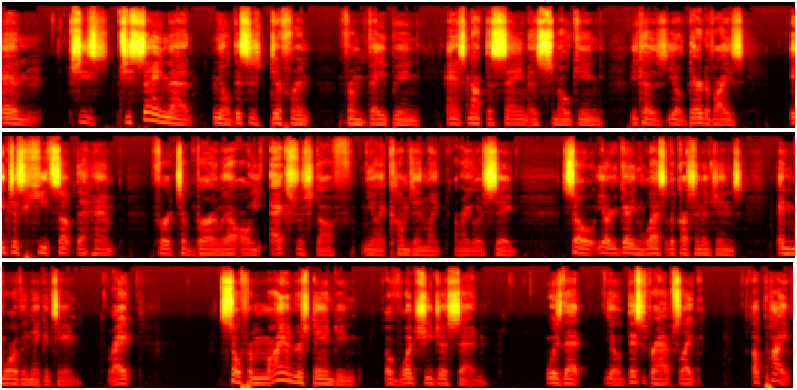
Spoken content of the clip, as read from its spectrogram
and she's she's saying that you know this is different from vaping, and it's not the same as smoking because you know their device it just heats up the hemp for it to burn without all the extra stuff you know that comes in like a regular cig. So you know you're getting less of the carcinogens and more of the nicotine, right? So from my understanding of what she just said was that you know this is perhaps like a pipe,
